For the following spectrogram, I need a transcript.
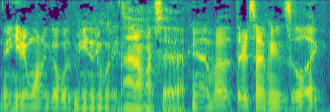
And he didn't want to go with me anyway. I don't want to say that. Yeah, by the third time he was like,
